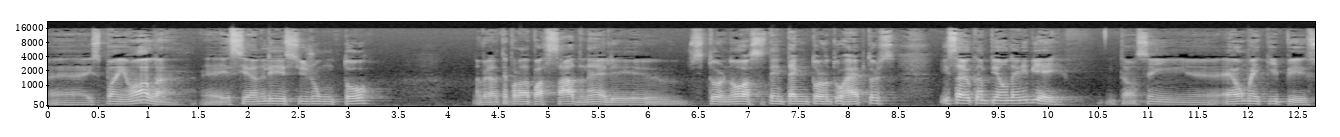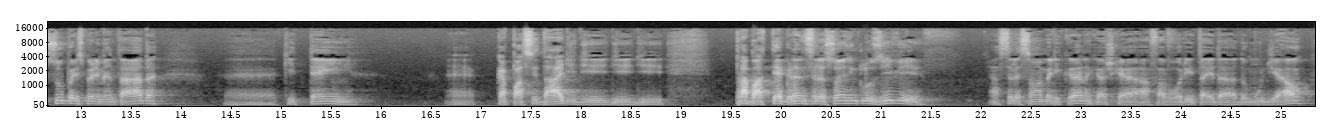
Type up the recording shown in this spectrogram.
é, espanhola, esse ano ele se juntou, na verdade, na temporada passada, né? Ele se tornou assistente técnico do Toronto Raptors e saiu campeão da NBA. Então, assim, é uma equipe super experimentada, é, que tem é, capacidade de, de, de para bater grandes seleções, inclusive a seleção americana, que acho que é a favorita aí da, do Mundial,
